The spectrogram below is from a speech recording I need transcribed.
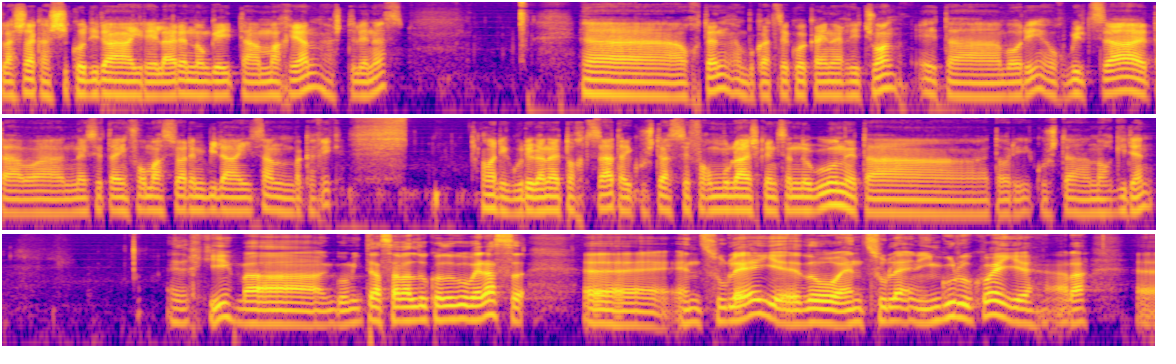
klasak hasiko dira irelaren ongeita marrean, hastelenez. E, aurten, bukatzeko ekaina erditsuan, eta hori, urbiltzea, eta ba, naiz eta informazioaren bila izan bakarrik. Hori, gure gana etortzea, eta ikustea ze formula eskaintzen dugun, eta eta hori ikustea nor giren. Ederki, ba, gomita zabalduko dugu beraz, eh, entzulei edo entzuleen ingurukoei, ara, eh,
